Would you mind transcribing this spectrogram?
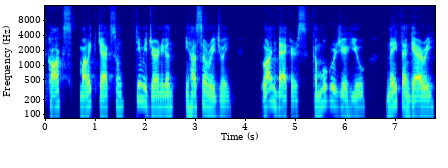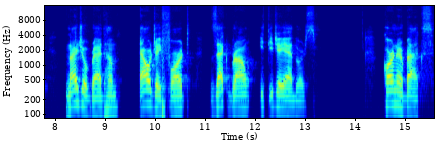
Cox, Malik Jackson, Timmy Jernigan e Hassan Ridgway. Linebackers, Kamugru Hill, Nathan Gary, Nigel Bradham, L.J. Ford, Zach Brown e T.J. Edwards. Cornerbacks,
